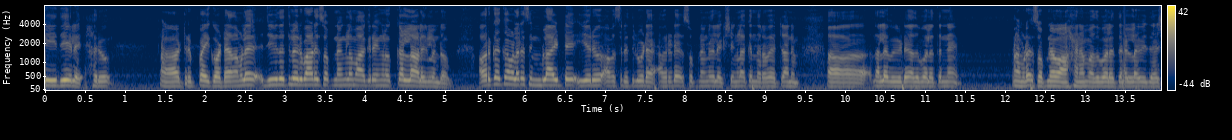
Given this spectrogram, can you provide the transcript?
രീതിയിൽ ഒരു ട്രിപ്പ് ആയിക്കോട്ടെ. നമ്മൾ ജീവിതത്തിൽ ഒരുപാട് സ്വപ്നങ്ങളും ആഗ്രഹങ്ങളും ഒക്കെ ഉള്ള ആളുകളുണ്ടാവും. അവർക്കൊക്കെ വളരെ സിമ്പിളായിട്ട് ഈ ഒരു അവസരത്തിലൂടെ അവരുടെ സ്വപ്നങ്ങളും ലക്ഷ്യങ്ങളൊക്കെ നിറവേറ്റാനും നല്ല വീട് അതുപോലെ തന്നെ നമ്മുടെ സ്വപ്ന വാഹനം അതുപോലെ തന്നെയുള്ള വിദേശ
